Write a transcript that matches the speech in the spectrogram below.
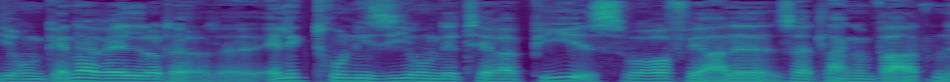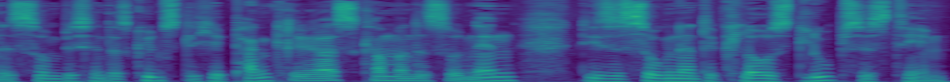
Mechanisierung generell oder, oder Elektronisierung der Therapie ist, worauf wir alle seit langem warten, ist so ein bisschen das künstliche Pankreas, kann man das so nennen, dieses sogenannte Closed Loop System.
